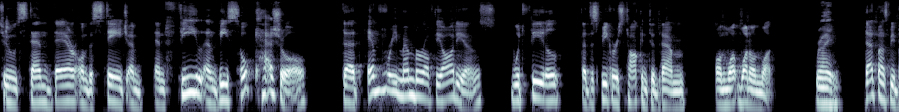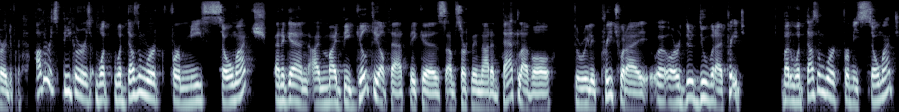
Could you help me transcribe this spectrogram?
to stand there on the stage and, and feel and be so casual that every member of the audience would feel that the speaker is talking to them on one on one. Right. That must be very different. Other speakers, what, what doesn't work for me so much, and again, I might be guilty of that because I'm certainly not at that level to really preach what I, or do, do what I preach. But what doesn't work for me so much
